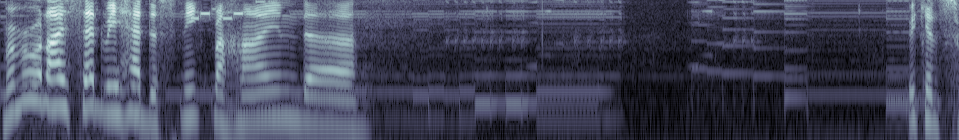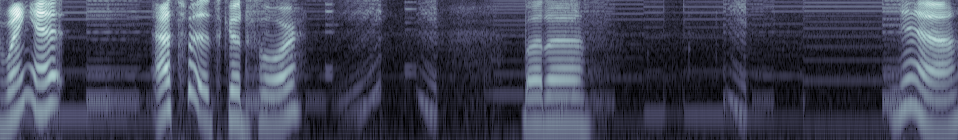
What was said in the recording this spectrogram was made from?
Remember when I said we had to sneak behind, uh... We can swing it. That's what it's good for. But, uh... Yeah.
